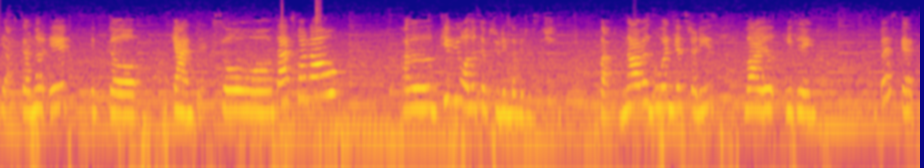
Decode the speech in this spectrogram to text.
yeah 7 or 8 it uh, can take so that's for now. I will give you all the tips during the video session. But now I will go and get studies while eating biscuits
